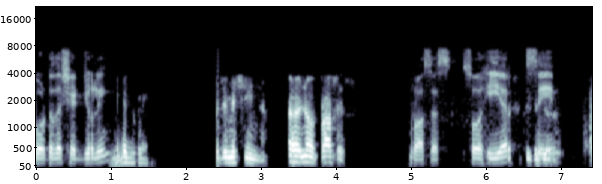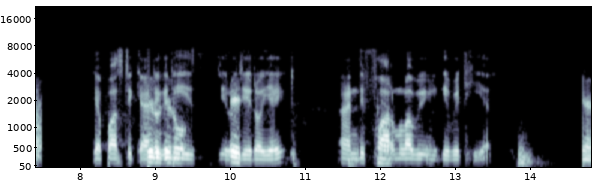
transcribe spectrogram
go to the scheduling Scheduling. For the machine. Uh, no, process. process. So here same capacity category zero, is 008 eight. and the formula we will give it here. Yeah,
